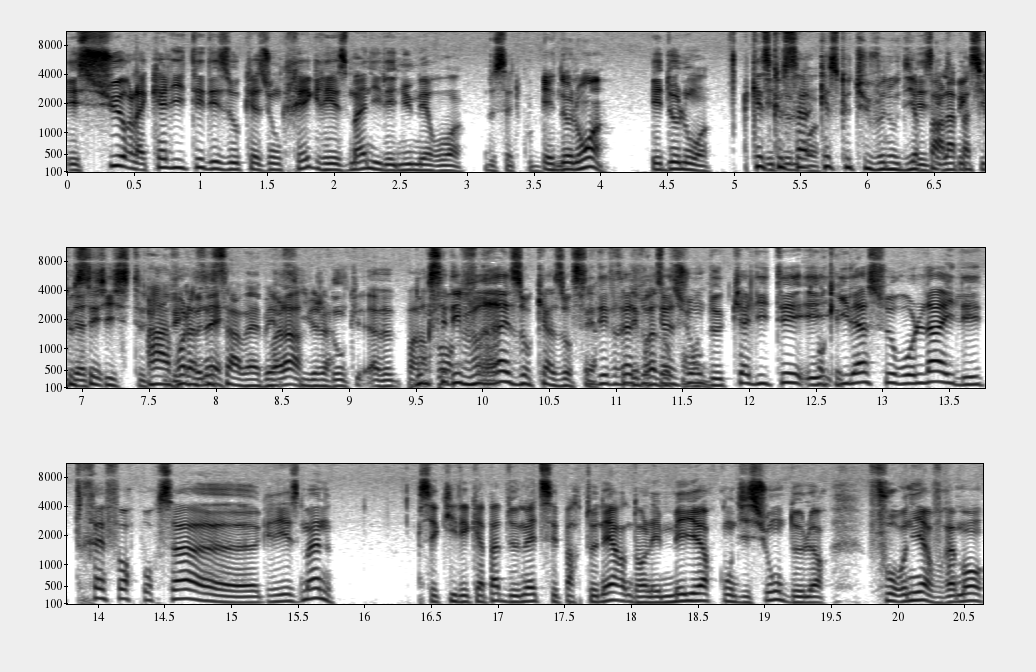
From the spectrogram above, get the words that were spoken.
Et sur la qualité des occasions créées, Griezmann, il est numéro un de cette Coupe. Et de loin. Et de loin. Qu'est-ce que ça Qu'est-ce que tu veux nous dire par là Parce que c'est ah voilà c'est ça. Donc euh, c'est des vraies occasions offertes. Des vraies, occasions de qualité et il a ce rôle-là. Il est très fort pour ça, euh, Griezmann c'est qu'il est capable de mettre ses partenaires dans les meilleures conditions, de leur fournir vraiment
